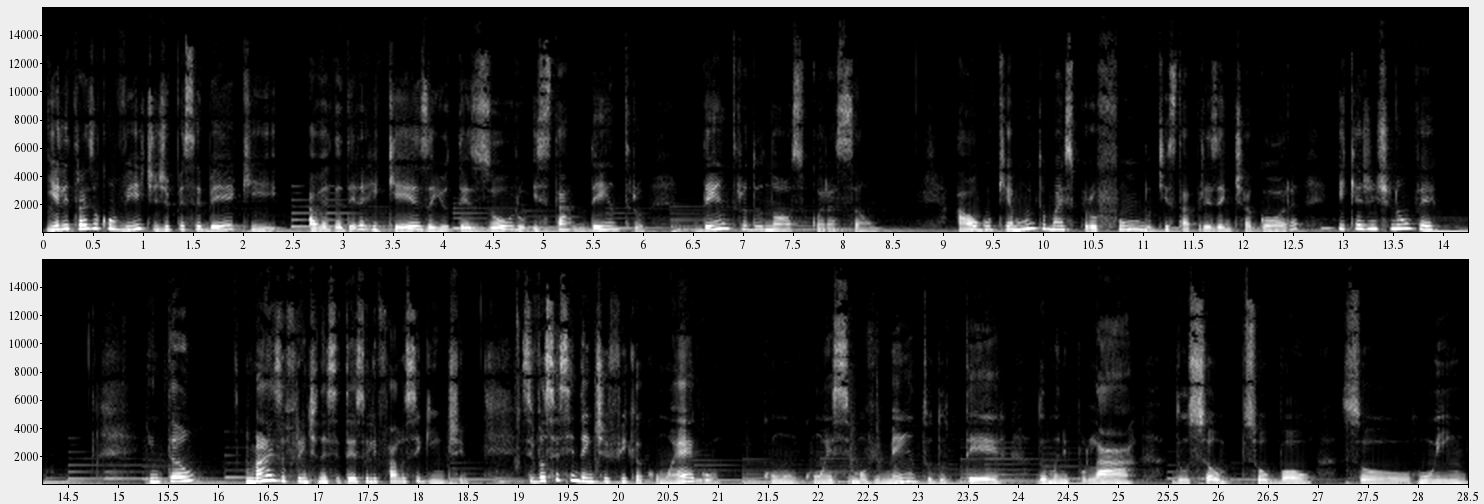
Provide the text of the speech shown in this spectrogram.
E ele traz o convite de perceber que a verdadeira riqueza e o tesouro está dentro, dentro do nosso coração. Algo que é muito mais profundo que está presente agora e que a gente não vê. Então, mais à frente nesse texto, ele fala o seguinte: se você se identifica com o ego, com, com esse movimento do ter, do manipular, do sou, sou bom, sou ruim,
